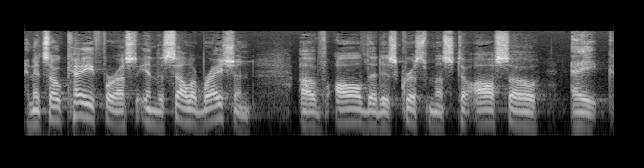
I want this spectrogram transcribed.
And it's okay for us in the celebration of all that is Christmas to also ache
